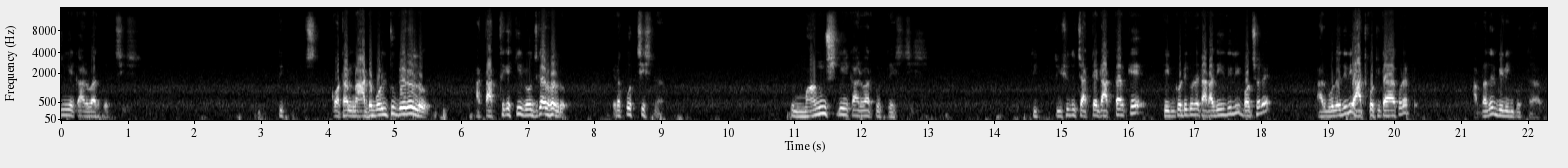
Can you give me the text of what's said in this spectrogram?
নিয়ে কারবার করছিস। তুই কটা নাট বল্টু বেরোলো, আর তার থেকে কি রোজগার হলো? এটা করছিস না। তুই মানুষ নিয়ে কারবার করতে এসছিস। তুই তুই শুধু চারটে ডাক্তারকে তিন কোটি করে টাকা দিয়ে দিলি বছরে, আর বলে দিলি আট কোটি টাকা করে আপনাদের বিলিং করতে হবে।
